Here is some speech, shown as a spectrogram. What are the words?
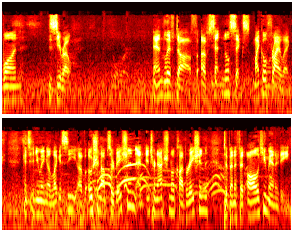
one, zero. And liftoff of Sentinel 6, Michael Freilich, continuing a legacy of ocean observation and international collaboration to benefit all humanity.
